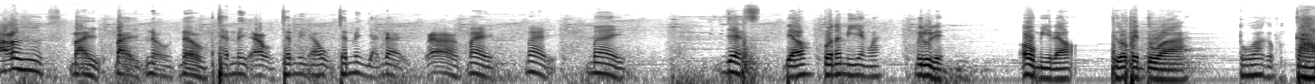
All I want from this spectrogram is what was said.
าไม่ไม่ no no ฉันไม่เอา ฉันไม่เอา ฉันไม่อยากได้อ้าไม่ไม่ไม่ yes เดี๋ยวตัวนั้นมียังวะ ไม่รู้ดิโอ้มีแล้ว ถือว่าเป็นตัวตัวกับเก่า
